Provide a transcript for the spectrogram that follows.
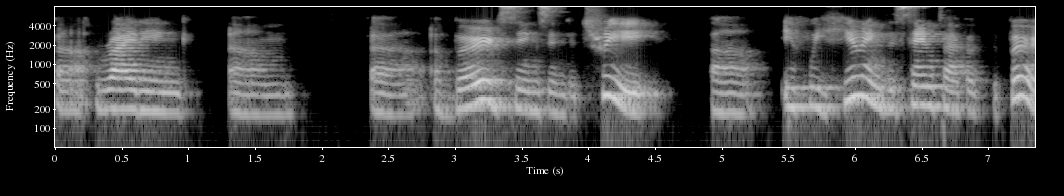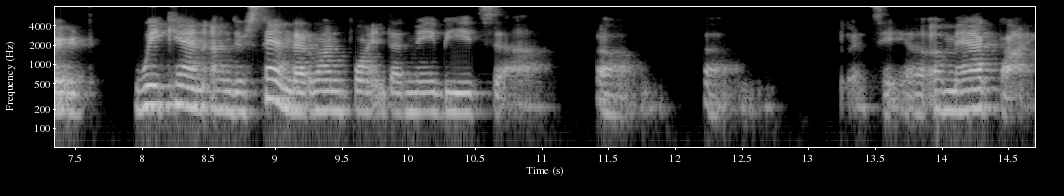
uh, writing um, a bird sings in the tree, if we're hearing the same type of the bird, we can understand at one point that maybe it's a, um, um, let's say a, a magpie,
